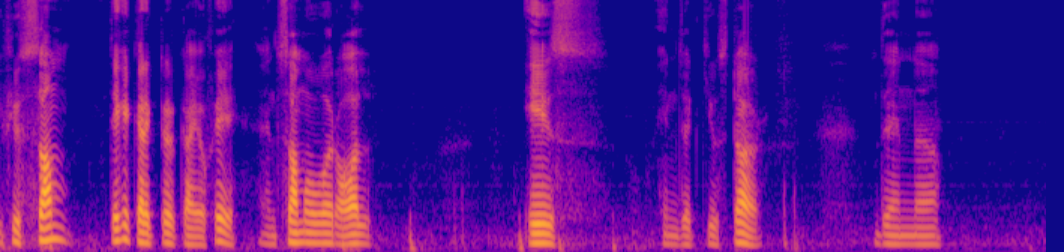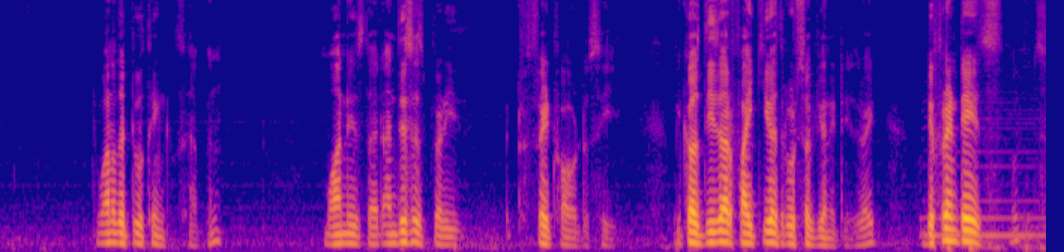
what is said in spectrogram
if you sum take a character chi of a and sum over all a's in zq star, then uh, one of the two things happen. One is that and this is very straightforward to see, because these are phi qth roots of unities right. Different a's oops,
